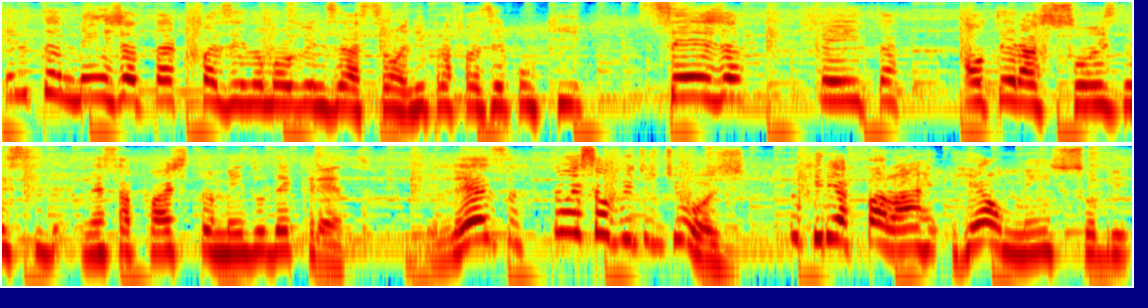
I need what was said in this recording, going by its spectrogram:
ele também já está fazendo uma organização ali para fazer com que seja feita alterações nesse, nessa parte também do decreto, beleza? Então esse é o vídeo de hoje. Eu queria falar realmente sobre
